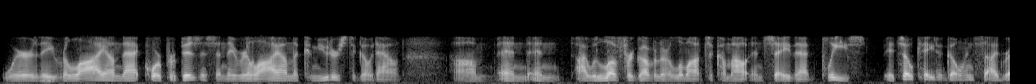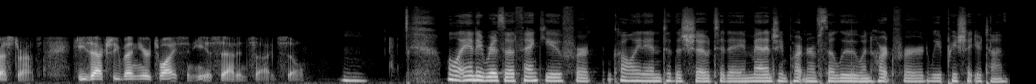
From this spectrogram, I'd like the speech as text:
where they rely on that corporate business and they rely on the commuters to go down. Um, and and I would love for Governor Lamont to come out and say that please, it's okay to go inside restaurants. He's actually been here twice and he has sat inside. So. Mm. Well, Andy Rizzo, thank you for calling in to the show today, managing partner of Salute in Hartford. We appreciate your time.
